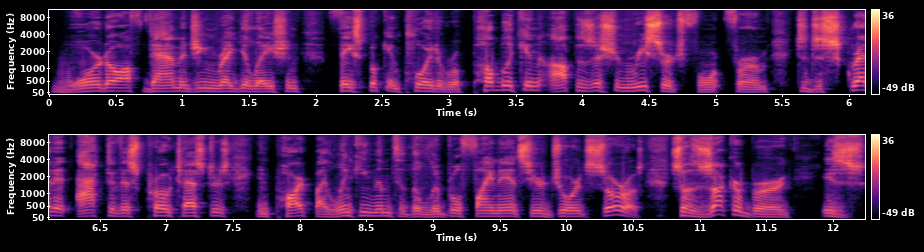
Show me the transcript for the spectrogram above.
ward off damaging regulation. Facebook employed a Republican opposition research for- firm to discredit activist protesters, in part by linking them to the liberal financier George Soros. So Zuckerberg is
